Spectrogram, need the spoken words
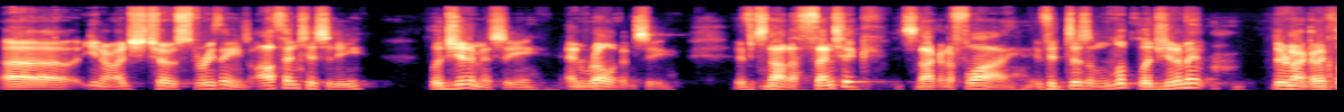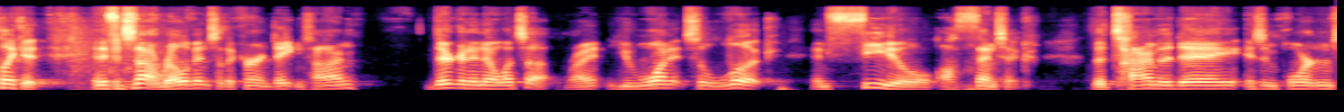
Uh, you know, I just chose three things: authenticity, legitimacy, and relevancy. If it's not authentic, it's not going to fly. If it doesn't look legitimate, they're not going to click it. And if it's not relevant to the current date and time, they're going to know what's up, right? You want it to look and feel authentic. The time of the day is important.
